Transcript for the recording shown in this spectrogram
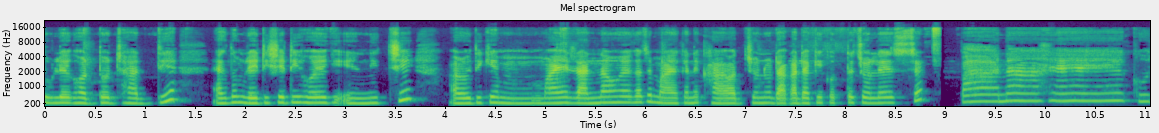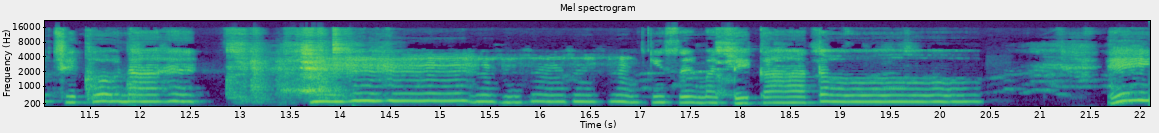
তুলে ঘর ঘরদোর ঝাড় দিয়ে একদম রেডি সেডি হয়ে নিচ্ছি। আর ওইদিকে মায়ের রান্নাও হয়ে গেছে, মা এখানে খাওয়ার জন্য ডাকাডাকি করতে চলে এসছে। হ্যাঁ কুছ খোনা হ্যাঁ কিসমত কা তো এই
